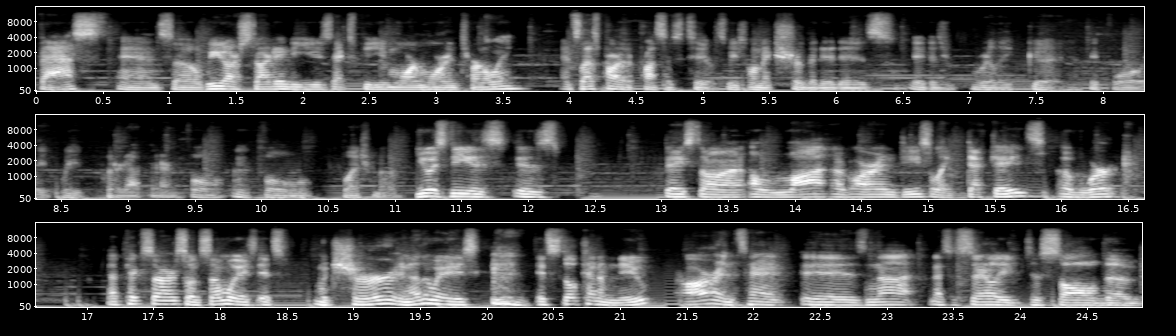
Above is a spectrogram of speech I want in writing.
fast and so we are starting to use xpu more and more internally and so that's part of the process too. So we just want to make sure that it is it is really good before we, we put it out there in full in full fledged mode. USD is is based on a lot of R and D, so like decades of work at Pixar. So in some ways it's mature. In other ways, it's still kind of new. Our intent is not necessarily to solve the,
